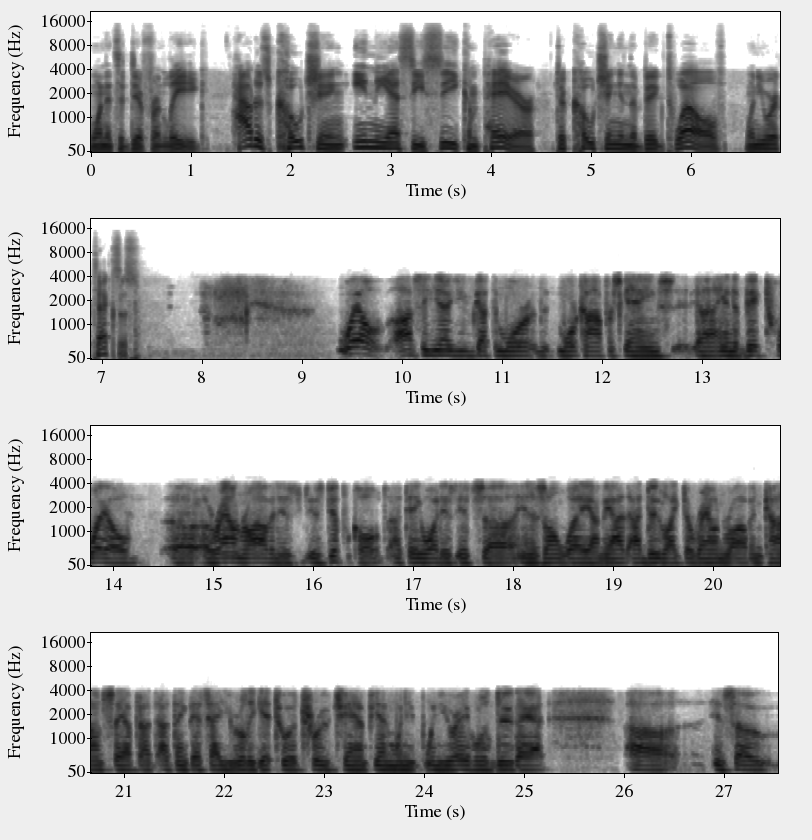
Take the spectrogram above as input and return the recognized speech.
when it's a different league. How does coaching in the SEC compare to coaching in the Big 12 when you were at Texas? Well, obviously, you know you've got the more more conference games uh, in the Big 12. Uh, a round robin is is difficult. I tell you what, it's, it's uh, in its own way. I mean, I, I do like the round robin concept. I, I think that's how you really get to a true champion when you when you're able to do that. Uh, and so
